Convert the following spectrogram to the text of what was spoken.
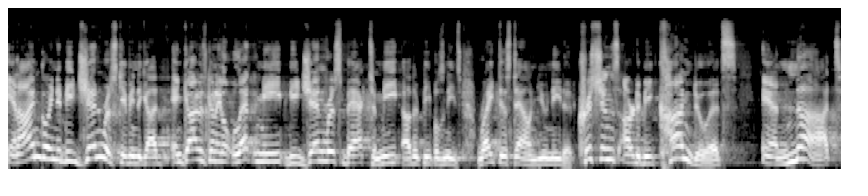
and I'm going to be generous giving to God and God is going to let me be generous back to meet other people's needs. Write this down. You need it. Christians are to be conduits and not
